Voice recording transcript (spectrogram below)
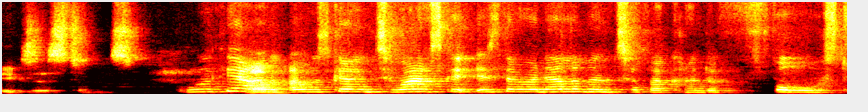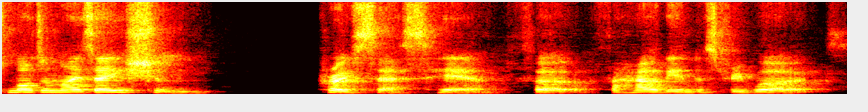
existence. Well, yeah, um, I was going to ask: Is there an element of a kind of forced modernization process here for, for how the industry works?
